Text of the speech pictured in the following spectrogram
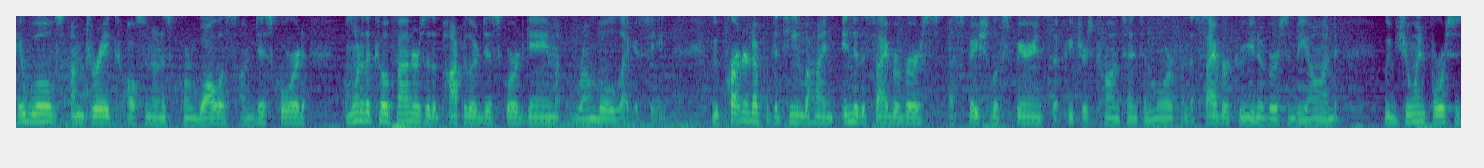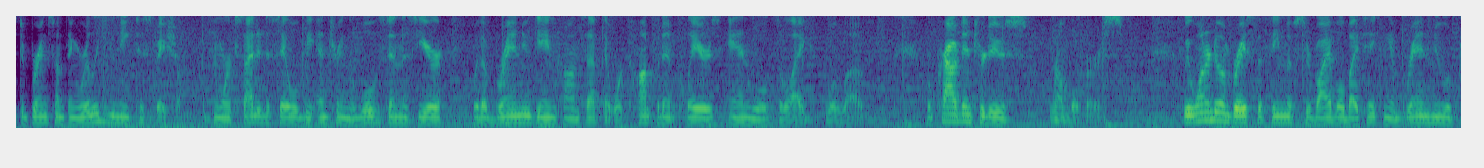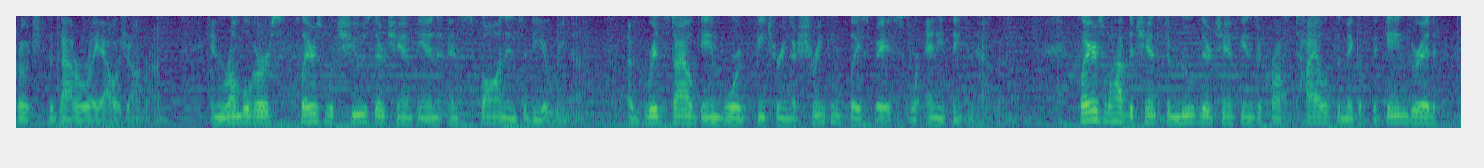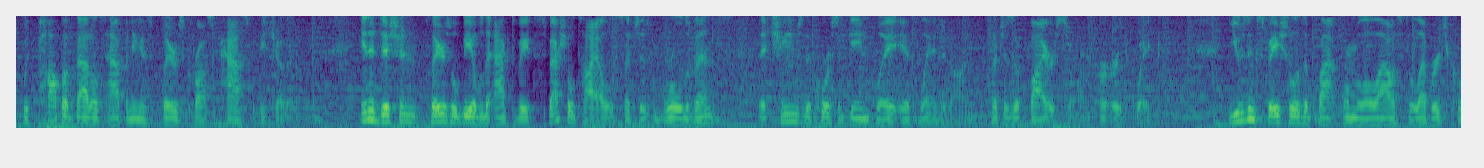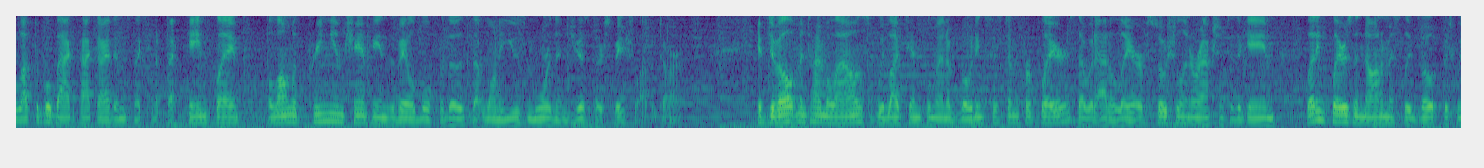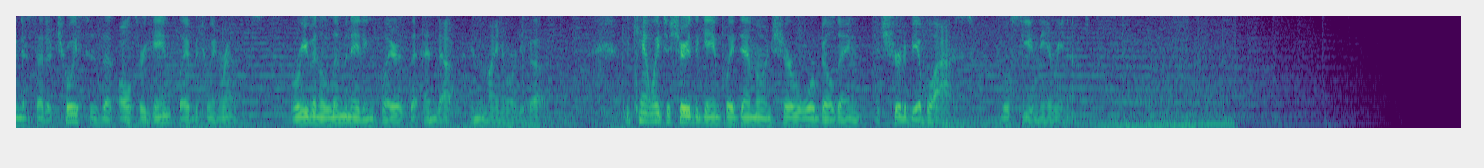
Hey Wolves, I'm Drake, also known as Cornwallis on Discord. I'm one of the co founders of the popular Discord game Rumble Legacy. We partnered up with the team behind Into the Cyberverse, a spatial experience that features content and lore from the Cybercrew universe and beyond. We've joined forces to bring something really unique to Spatial, and we're excited to say we'll be entering the Wolves Den this year with a brand new game concept that we're confident players and Wolves alike will love. We're proud to introduce Rumbleverse. We wanted to embrace the theme of survival by taking a brand new approach to the Battle Royale genre. In Rumbleverse, players will choose their champion and spawn into the arena, a grid style game board featuring a shrinking play space where anything can happen. Players will have the chance to move their champions across tiles that make up the game grid, with pop up battles happening as players cross paths with each other. In addition, players will be able to activate special tiles, such as world events, that change the course of gameplay if landed on, such as a firestorm or earthquake. Using Spatial as a platform will allow us to leverage collectible backpack items that can affect gameplay, along with premium champions available for those that want to use more than just their spatial avatar. If development time allows, we'd like to implement a voting system for players that would add a layer of social interaction to the game, letting players anonymously vote between a set of choices that alter gameplay between rounds, or even eliminating players that end up in the minority vote. We can't wait to show you the gameplay demo and share what we're building. It's sure to be a blast. We'll see you in the arena.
